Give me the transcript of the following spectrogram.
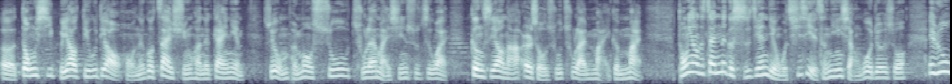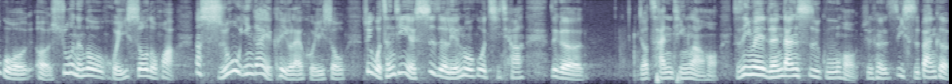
呃东西不要丢掉，吼，能够再循环的概念，所以我们彭茂书除了买新书之外，更是要拿二手书出来买跟卖。同样的，在那个时间点，我其实也曾经想过，就是说，诶，如果呃书能够回收的话，那食物应该也可以来回收。所以我曾经也试着联络过几家这个。叫餐厅了哈，只是因为人单势孤哈，就是一时半刻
